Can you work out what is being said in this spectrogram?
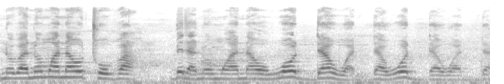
noba n'omwana wo toba beera n'omwana wo wodda wadda wodda wadda.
